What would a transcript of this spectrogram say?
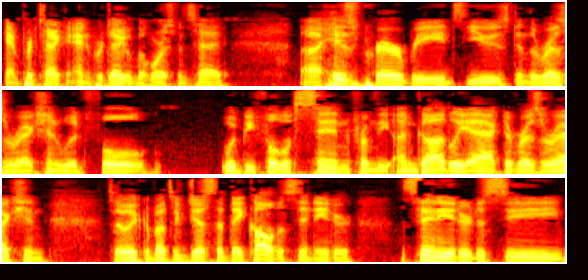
and protect and protected the horseman's head. Uh, his prayer beads used in the resurrection would full would be full of sin from the ungodly act of resurrection. So Ichabod suggests that they call the Sin Eater, the Sin Eater, to see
